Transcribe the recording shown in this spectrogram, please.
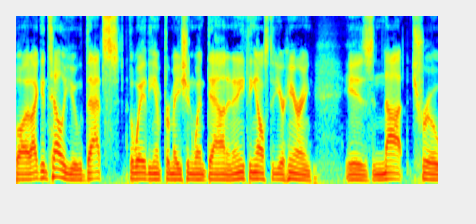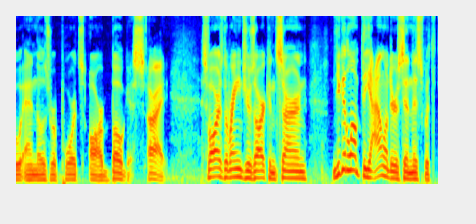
But I can tell you that's the way the information went down, and anything else that you're hearing is not true, and those reports are bogus. All right. As far as the Rangers are concerned, you can lump the Islanders in this with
